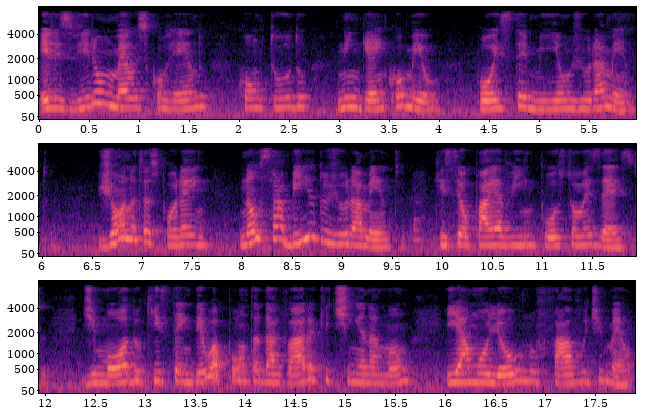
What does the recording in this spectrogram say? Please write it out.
Eles viram o mel escorrendo, contudo, ninguém comeu, pois temiam o juramento. Jonatas, porém, não sabia do juramento que seu pai havia imposto ao exército, de modo que estendeu a ponta da vara que tinha na mão e a molhou no favo de mel.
